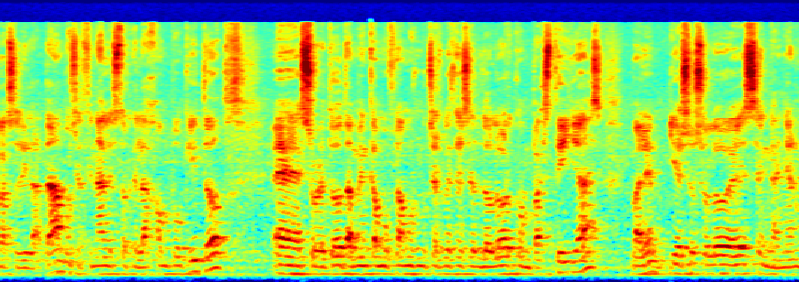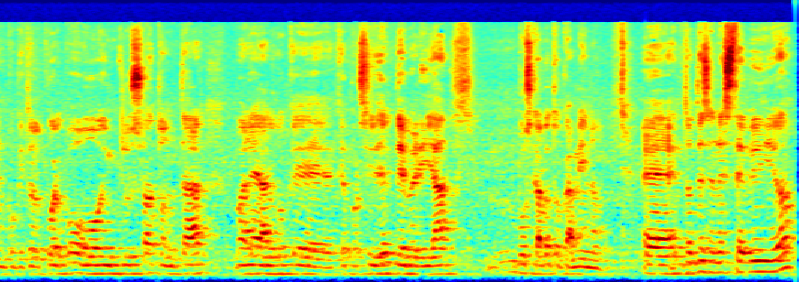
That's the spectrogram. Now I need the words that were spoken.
vasodilatamos y al final esto relaja un poquito, eh, sobre todo también camuflamos muchas veces el dolor con pastillas, ¿vale? Y eso solo es engañar un poquito el cuerpo o incluso atontar, ¿vale? Algo que, que por sí debería buscar otro camino. Eh, entonces en este vídeo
